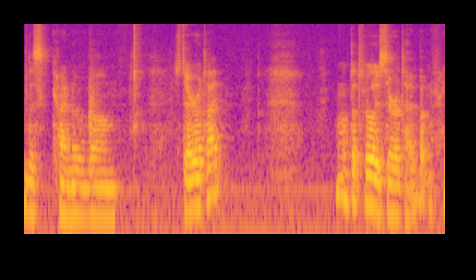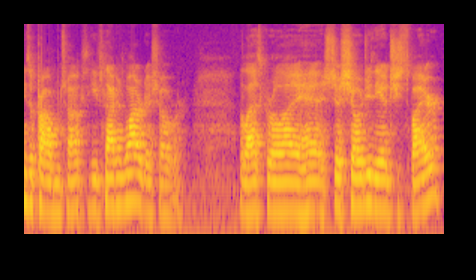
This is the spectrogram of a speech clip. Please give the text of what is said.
this kind of um, stereotype. I don't know if that's really a stereotype, but he's a problem child because he keeps knocking his water dish over. The last girl I had just showed you, the enchi spider,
